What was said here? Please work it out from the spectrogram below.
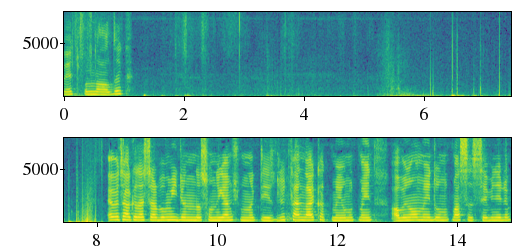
Evet bunu aldık. Evet arkadaşlar bu videonun da sonuna gelmiş bulunmaktayız. Lütfen like atmayı unutmayın. Abone olmayı da unutmazsanız sevinirim.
